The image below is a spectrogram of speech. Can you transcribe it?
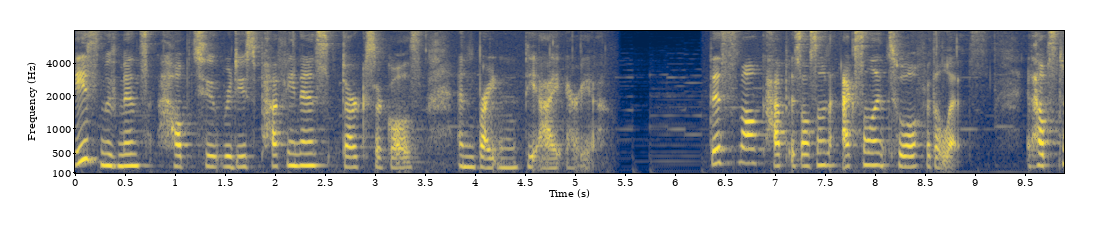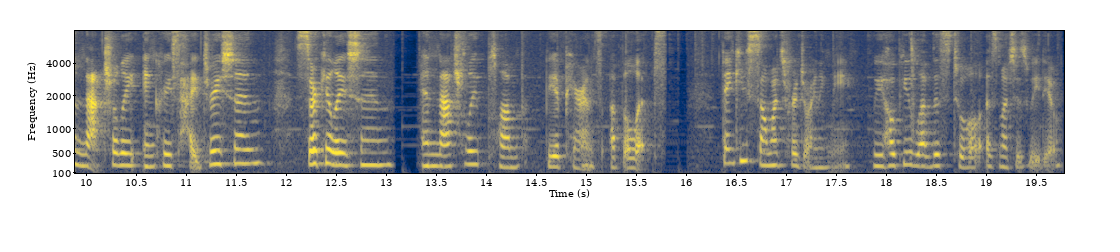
These movements help to reduce puffiness, dark circles, and brighten the eye area. This small cup is also an excellent tool for the lips. It helps to naturally increase hydration, circulation, and naturally plump the appearance of the lips. Thank you so much for joining me. We hope you love this tool as much as we do.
